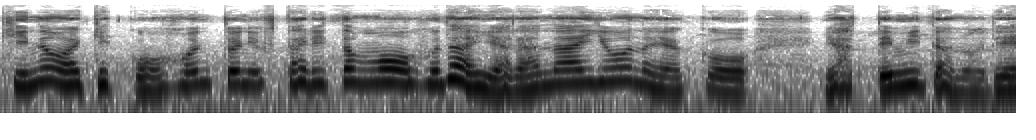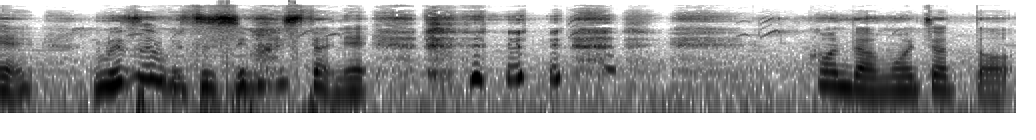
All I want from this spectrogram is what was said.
昨日は結構本当に2人とも普段やらないような役をやってみたのでムズムズしましたね。今度はもうちょっと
